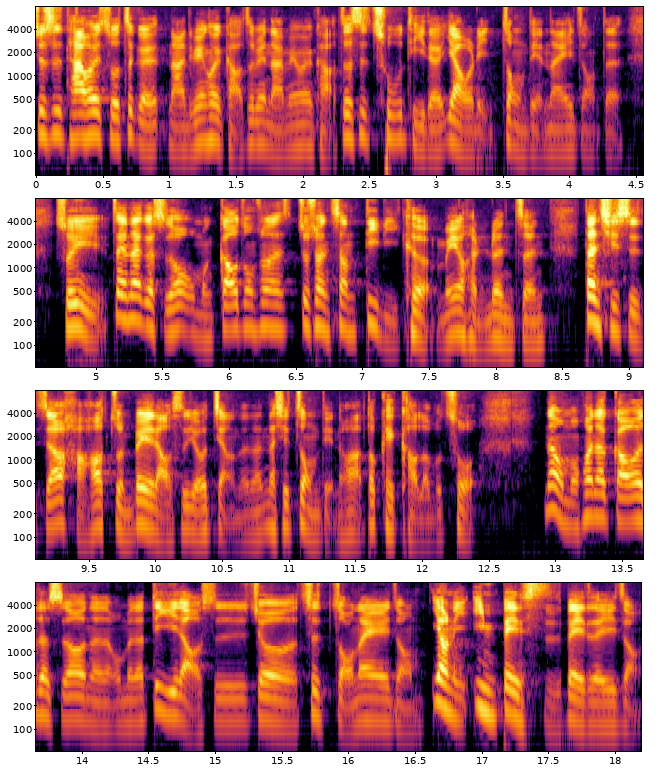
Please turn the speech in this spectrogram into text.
就是他会说这个哪边会考，这边哪边会考，这是出题的要领重点那一种的。所以在那个时候，我们高中算就算上地理课没有很认真，但其实只要好好准备老师有讲的那那些重点的话，都可以考得不错。那我们换到高二的时候呢，我们的地理老师就是走那一种要你硬背死背这一种。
